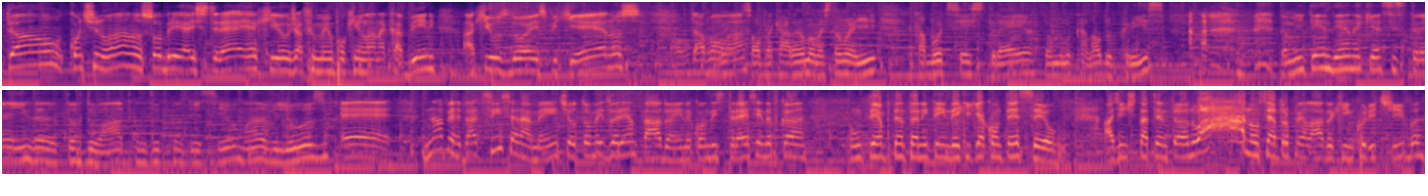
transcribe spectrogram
Então, continuando sobre a estreia, que eu já filmei um pouquinho lá na cabine. Aqui os dois pequenos estavam lá. Sol pra caramba, mas estamos aí. Acabou de ser a estreia, estamos no canal do Cris. Estamos entendendo aqui essa estreia ainda, atordoado com tudo que aconteceu, maravilhoso. É, na verdade, sinceramente, eu tô meio desorientado ainda. Quando estresse, ainda fica um tempo tentando entender o que, que aconteceu. A gente tá tentando, ah, não ser atropelado aqui em Curitiba.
